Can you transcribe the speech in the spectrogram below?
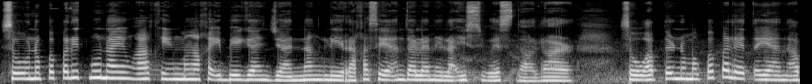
So, nagpapalit muna yung aking mga kaibigan dyan ng lira kasi ang dala nila is US dollar. So, after na magpapalit, ayan, uh,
